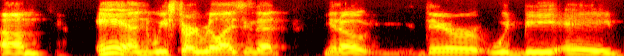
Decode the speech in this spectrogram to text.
Um, and we started realizing that you know there would be a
